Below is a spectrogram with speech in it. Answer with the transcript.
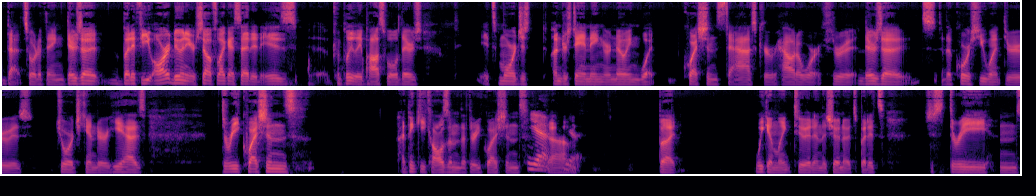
that sort of thing. There's a, but if you are doing it yourself, like I said, it is completely possible. There's, it's more just understanding or knowing what questions to ask or how to work through it. There's a, the course you went through is George Kinder. He has three questions. I think he calls them the three questions. Yeah. Um, yeah. But we can link to it in the show notes, but it's just three. And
